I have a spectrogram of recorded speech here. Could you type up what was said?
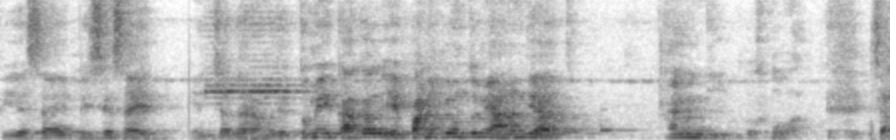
पी एस आय भिसे साहेब यांच्या घरामध्ये तुम्ही काका हे पाणी पिऊन तुम्ही आनंदी आहात. 아는 디. 호소 와. 자,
